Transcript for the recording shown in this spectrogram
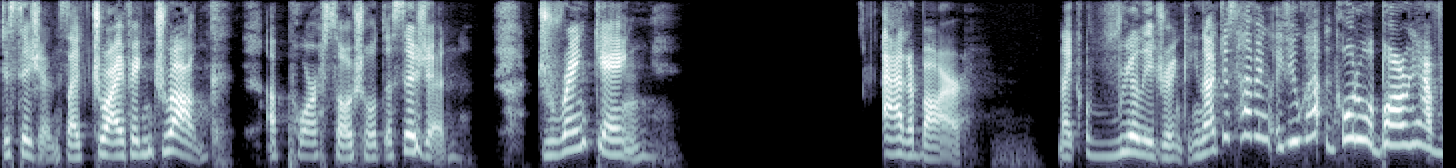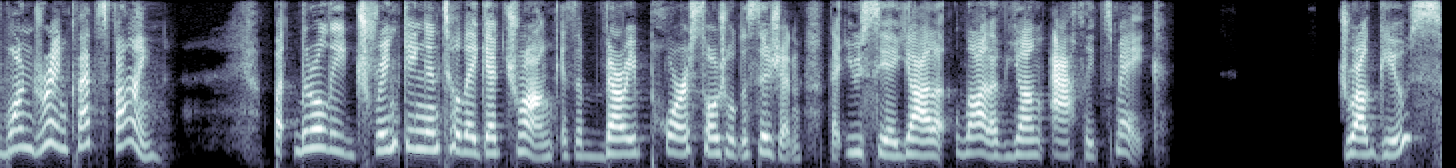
decisions, like driving drunk, a poor social decision, drinking at a bar, like really drinking, not just having, if you go to a bar and have one drink, that's fine. But literally drinking until they get drunk is a very poor social decision that you see a lot of young athletes make. Drug use,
